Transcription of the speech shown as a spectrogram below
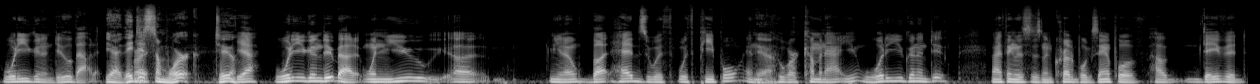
what are you going to do about it? Yeah, they did some work too. Yeah. What are you going to do about it when you, uh, you know, butt heads with with people and Yeah. who are coming at you? What are you going to do? And I think this is an incredible example of how David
